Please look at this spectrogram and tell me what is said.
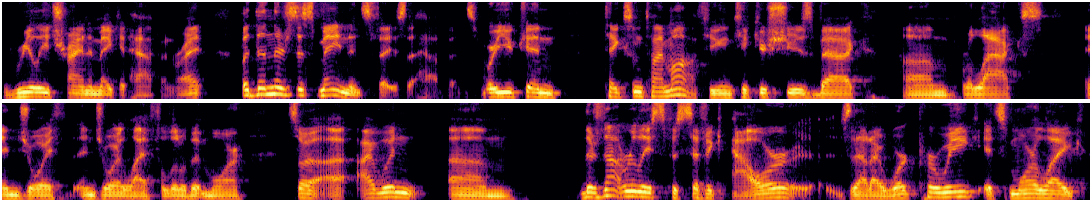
really trying to make it happen right? But then there's this maintenance phase that happens where you can take some time off. You can kick your shoes back um, relax enjoy enjoy life a little bit more so I, I wouldn't um, there's not really a specific hour that I work per week. It's more like,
